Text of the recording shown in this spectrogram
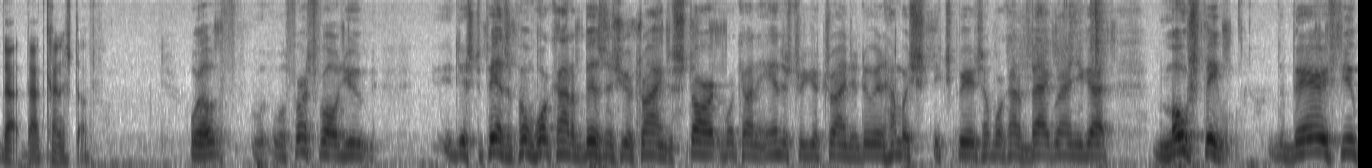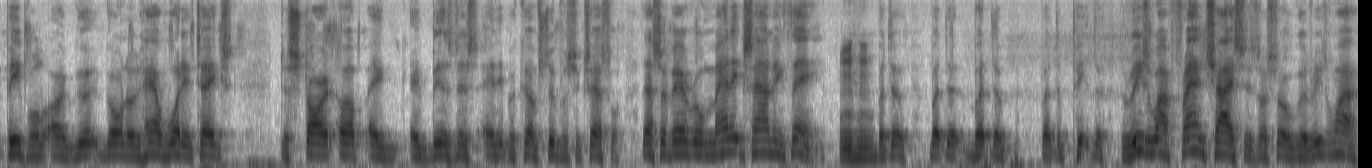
that that kind of stuff. Well, well, first of all, you it just depends upon what kind of business you're trying to start, what kind of industry you're trying to do, and how much experience and what kind of background you got. Most people, very few people, are good, going to have what it takes to start up a, a business and it becomes super successful. That's a very romantic sounding thing. Mhm. But the but the but the but the, the the reason why franchises are so good, reason why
